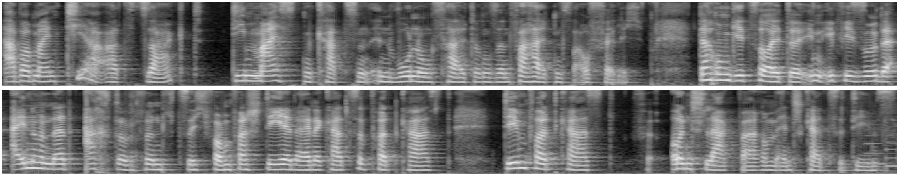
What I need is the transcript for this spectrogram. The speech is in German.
aber mein Tierarzt sagt, die meisten Katzen in Wohnungshaltung sind verhaltensauffällig. Darum geht's heute in Episode 158 vom Verstehe deine Katze Podcast, dem Podcast für unschlagbare Mensch-Katze-Teams.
